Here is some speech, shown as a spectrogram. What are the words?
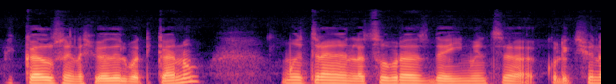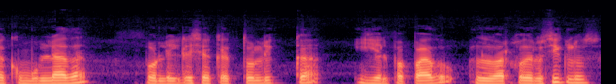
ubicados en la Ciudad del Vaticano muestran las obras de inmensa colección acumulada por la Iglesia Católica y el Papado a lo largo de los siglos,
